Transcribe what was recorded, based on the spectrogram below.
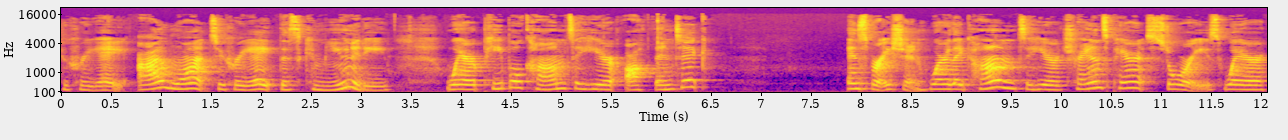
to create. I want to create this community where people come to hear authentic inspiration, where they come to hear transparent stories, where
